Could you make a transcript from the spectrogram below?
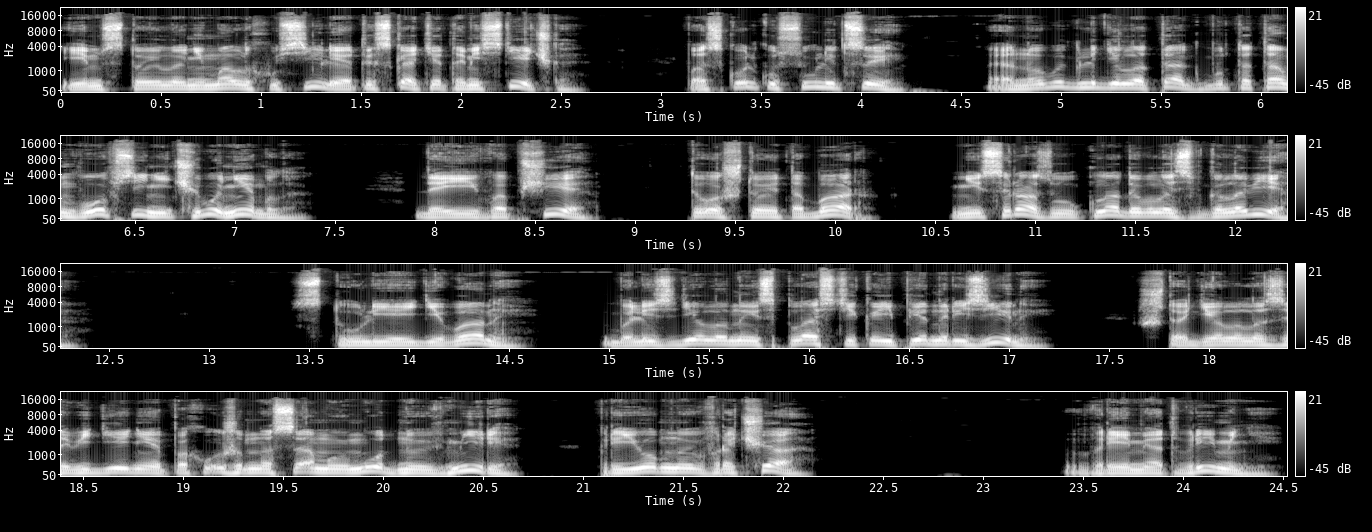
Им стоило немалых усилий отыскать это местечко, поскольку с улицы оно выглядело так, будто там вовсе ничего не было. Да и вообще, то, что это бар, не сразу укладывалось в голове. Стулья и диваны были сделаны из пластика и пенорезины, что делало заведение похожим на самую модную в мире приемную врача. Время от времени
